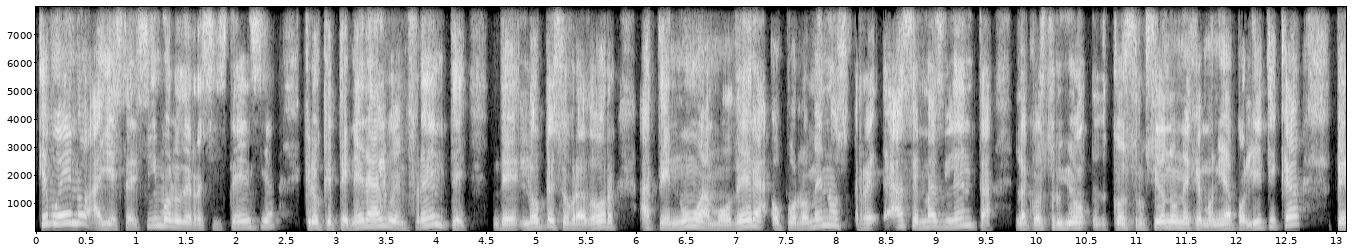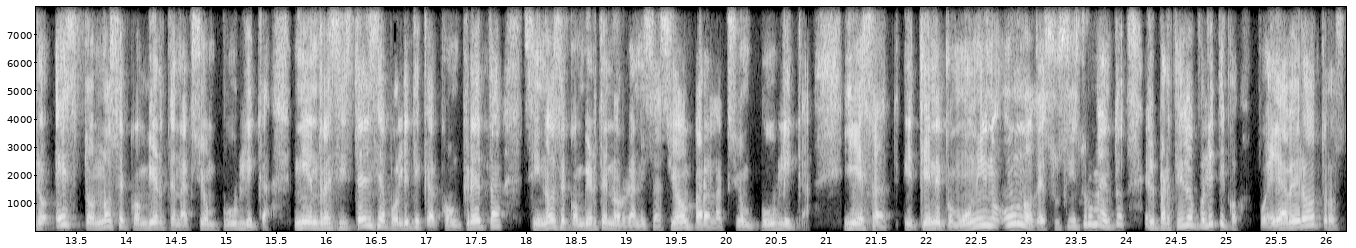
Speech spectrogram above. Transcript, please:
Qué bueno, ahí está el símbolo de resistencia. Creo que tener algo enfrente de López Obrador atenúa, modera o por lo menos hace más lenta la construcción de una hegemonía política, pero esto no se convierte en acción pública ni en resistencia política concreta si no se convierte en organización para la acción pública. Y esa y tiene como un, uno de sus instrumentos el partido político. Puede haber otros.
